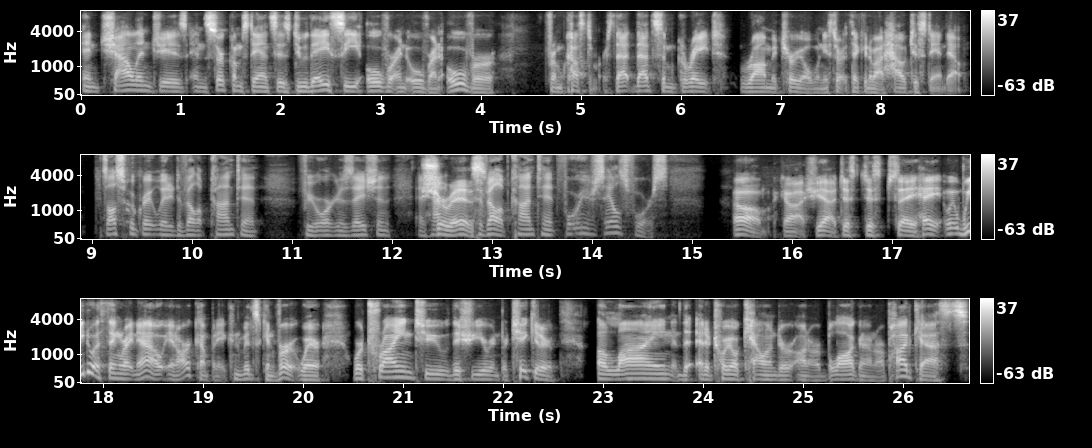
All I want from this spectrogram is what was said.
and challenges and circumstances do they see over and over and over from customers. That that's some great raw material when you start thinking about how to stand out. It's also a great way to develop content for your organization and sure is. develop content for your sales force. Oh my gosh, yeah. Just just say, hey, we do a thing right now in our company at Convince Convert where we're trying to this year in particular align the editorial calendar on our blog and on our podcasts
